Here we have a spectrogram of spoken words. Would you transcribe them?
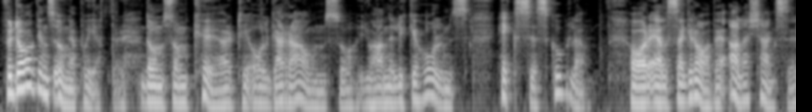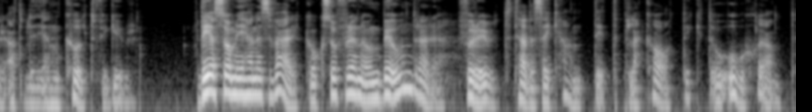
För dagens unga poeter, de som köar till Olga Rauns och Johanne Lyckeholms häxeskola, har Elsa Grave alla chanser att bli en kultfigur. Det som i hennes verk också för en ung beundrare förut tädde sig kantigt, plakatigt och oskönt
